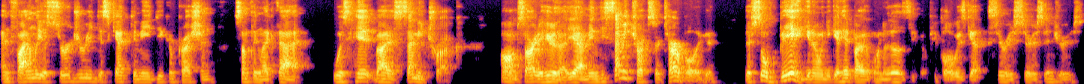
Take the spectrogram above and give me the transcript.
and finally a surgery, discectomy, decompression, something like that, was hit by a semi truck. Oh, I'm sorry to hear that. Yeah, I mean these semi trucks are terrible. Like, they're so big, you know. When you get hit by one of those, people always get serious, serious injuries.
